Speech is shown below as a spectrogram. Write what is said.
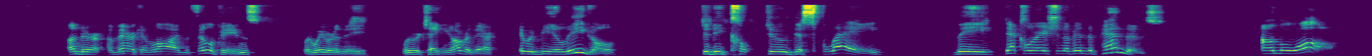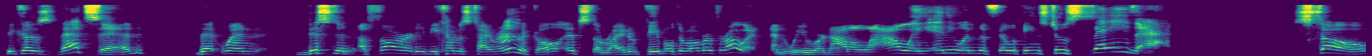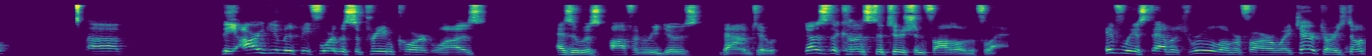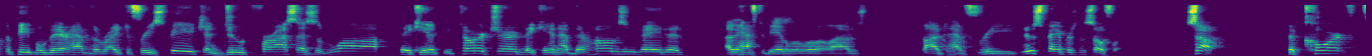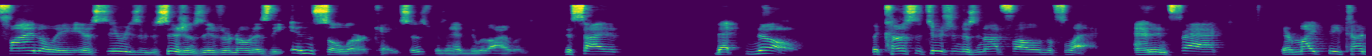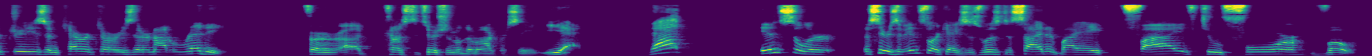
under American law in the Philippines, when we were the we were taking over there, it would be illegal to to display the Declaration of Independence on the wall because that said that when distant authority becomes tyrannical, it's the right of people to overthrow it. And we were not allowing anyone in the Philippines to say that. So, uh, the argument before the Supreme Court was, as it was often reduced down to, does the Constitution follow the flag? If we establish rule over faraway territories, don't the people there have the right to free speech and due process of law? They can't be tortured. They can't have their homes invaded. Uh, they have to be able to allow allowed to have free newspapers and so forth. So the court finally, in a series of decisions, these were known as the insular cases because they had to do with islands, decided that no, the Constitution does not follow the flag. And in fact, there might be countries and territories that are not ready for uh, constitutional democracy yet. That insular, a series of insular cases was decided by a five to four vote.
